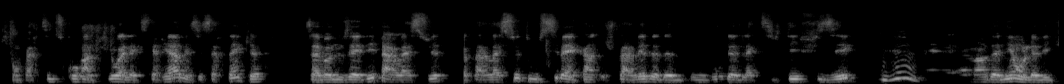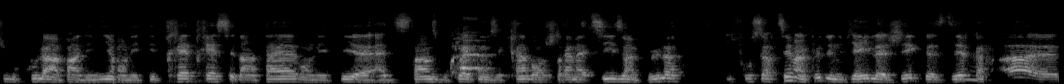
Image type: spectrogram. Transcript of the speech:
qui font partie du cours en philo à l'extérieur, mais c'est certain que ça va nous aider par la suite. Par la suite aussi, ben, quand je parlais de, niveau de, l'activité physique, mm-hmm. à un moment donné, on l'a vécu beaucoup là, en pandémie. On était très, très sédentaires. On était euh, à distance beaucoup avec nos écrans. Bon, je dramatise un peu, là, il faut sortir un peu d'une vieille logique de se dire mm. comme Ah, euh,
